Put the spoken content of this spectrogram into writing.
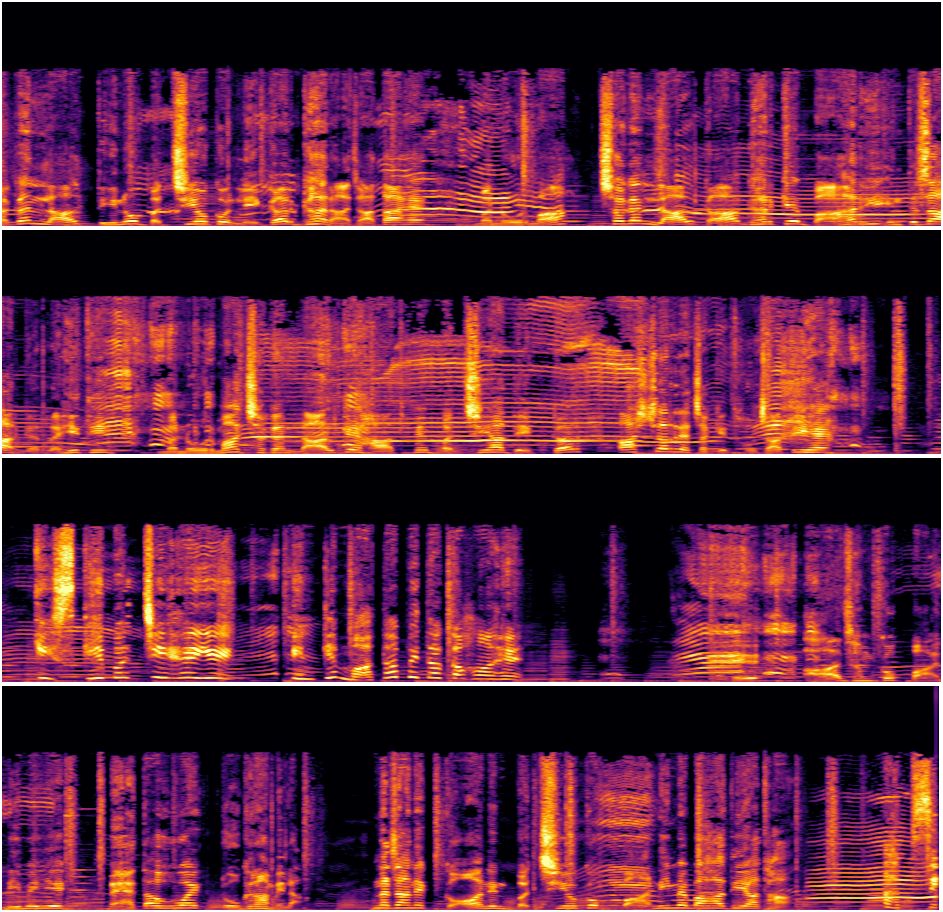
छगन लाल तीनों बच्चियों को लेकर घर आ जाता है। मनोरमा छगन लाल का घर के बाहर ही इंतज़ार कर रही थी। मनोरमा छगन लाल के हाथ में बच्चियाँ देखकर आश्चर्यचकित हो जाती है। किसकी बच्ची है ये? इनके माता पिता कहाँ हैं? अरे आज हमको पानी में ये बहता हुआ एक टोकरा मिला। न जाने कौन इन बच्चियों को पानी में बहा दिया था। अब से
